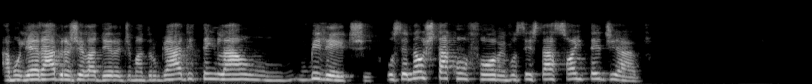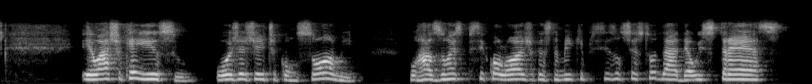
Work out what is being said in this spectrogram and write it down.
A mulher abre a geladeira de madrugada e tem lá um, um bilhete. Você não está com fome, você está só entediado. Eu acho que é isso. Hoje a gente consome por razões psicológicas também que precisam ser estudadas. É o estresse,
